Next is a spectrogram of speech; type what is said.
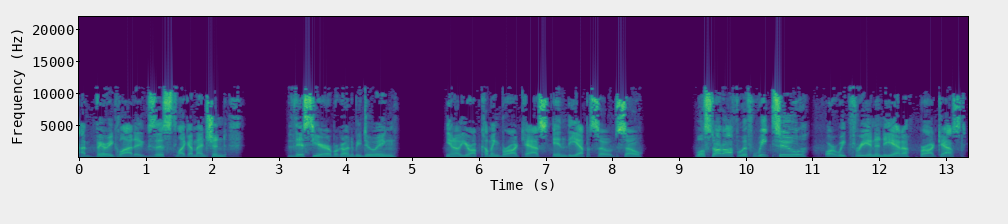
I'm very glad it exists. Like I mentioned, this year we're going to be doing, you know, your upcoming broadcast in the episode. So we'll start off with week two or week three in Indiana broadcast.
